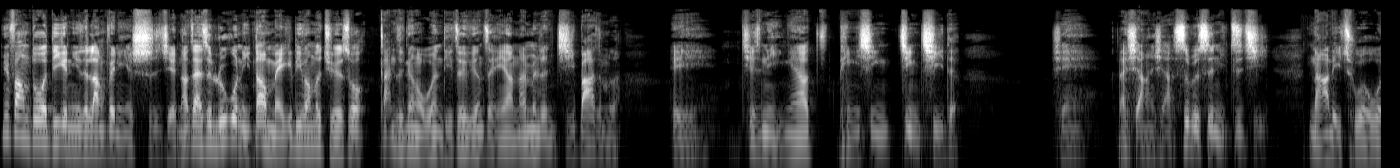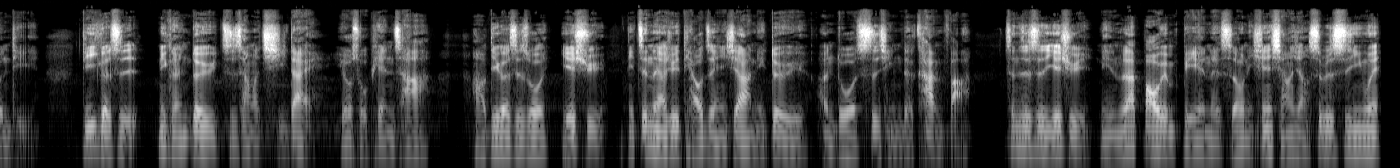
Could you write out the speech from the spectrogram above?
因为放多，第一个你也是浪费你的时间。然后再是，如果你到每个地方都觉得说，干这地方有问题，这个地方怎样，那边人鸡巴怎么的，诶，其实你应该要平心静气的，先来想一下，是不是你自己哪里出了问题？第一个是你可能对于职场的期待有所偏差。好，第二个是说，也许你真的要去调整一下你对于很多事情的看法。甚至是，也许你在抱怨别人的时候，你先想想，是不是因为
